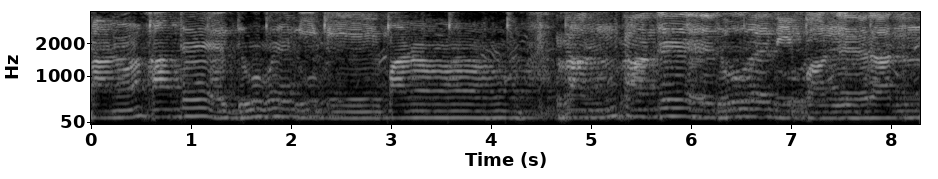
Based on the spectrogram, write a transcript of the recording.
රන් කඳ දුවනි මේ මන. රන් කඳ දුවනි පනරන් නුවන්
